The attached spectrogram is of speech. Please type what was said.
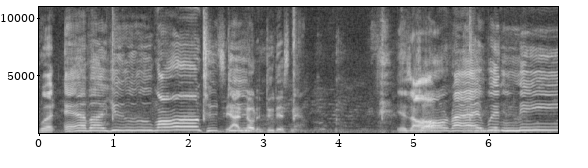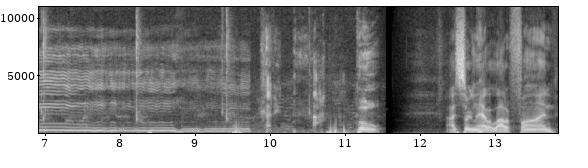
Whatever you want to See, do I know to do this now. is all right with me. Cut it. Boom. I certainly had a lot of fun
